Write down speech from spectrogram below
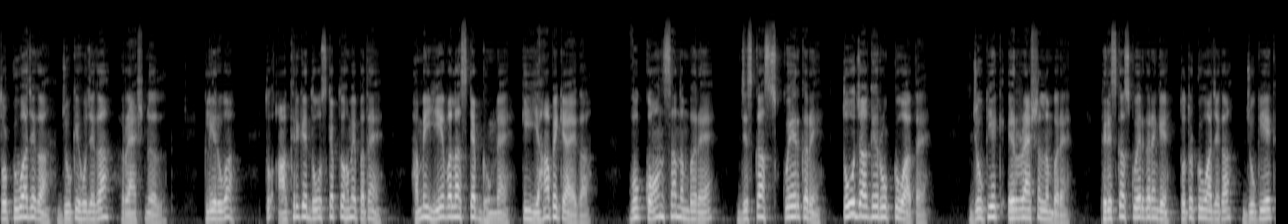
तो टू आ जाएगा, जो कि हो जाएगा रैशनल क्लियर हुआ? तो आखिर के दो स्टेप तो हमें पता है, हमें ये वाला स्टेप ढूंढना है कि यहाँ पे क्या आएगा। वो कौन सा नंबर है जिसका स्क्वेयर करें तो जाके रूट टू आता है, जो कि एक इेशनल नंबर है। फिर इसका स्क्वेयर करेंगे तो तो टू आ जाएगा, जो कि एक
